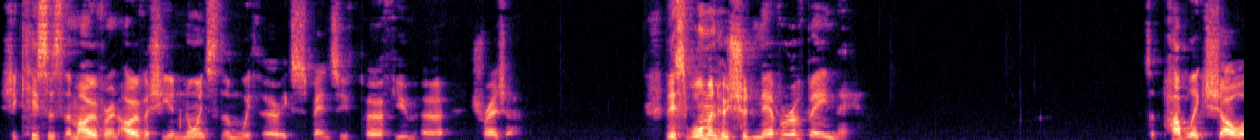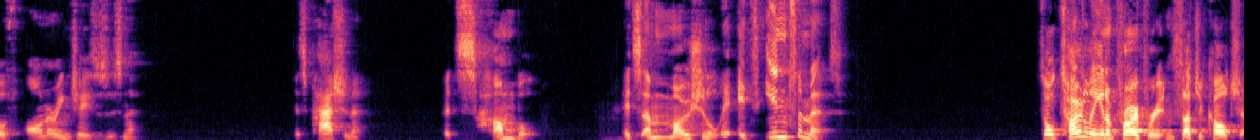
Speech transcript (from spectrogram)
She kisses them over and over. She anoints them with her expensive perfume, her treasure. This woman who should never have been there. It's a public show of honoring Jesus, isn't it? It's passionate. It's humble. It's emotional. It's intimate. It's all totally inappropriate in such a culture,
